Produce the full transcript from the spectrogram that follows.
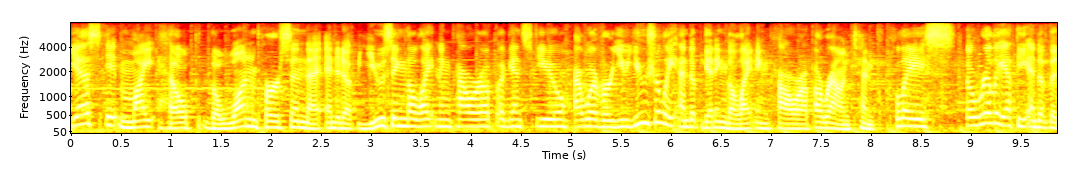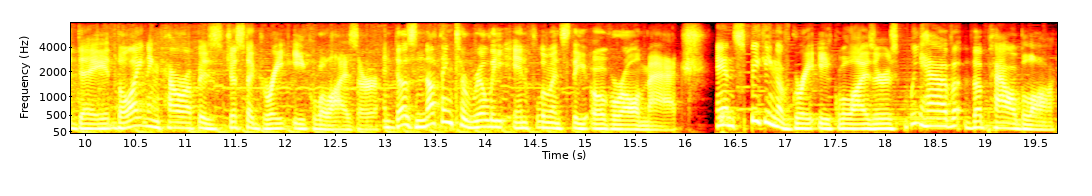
Yes, it might help the one person that ended up using the lightning power up against you. However, you usually end up getting the lightning power up around 10th place. So really at the end of the day, the lightning power up is just a great equalizer and does nothing to really influence the overall match. And speaking of great equalizers, we have the POW block.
